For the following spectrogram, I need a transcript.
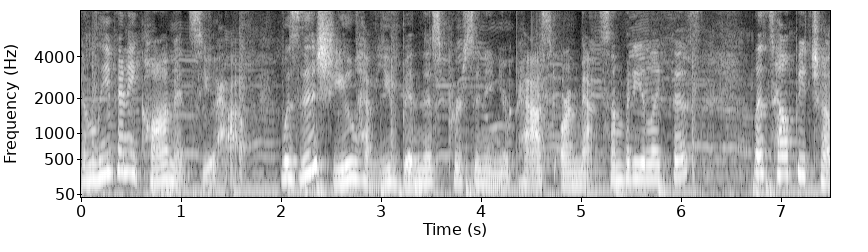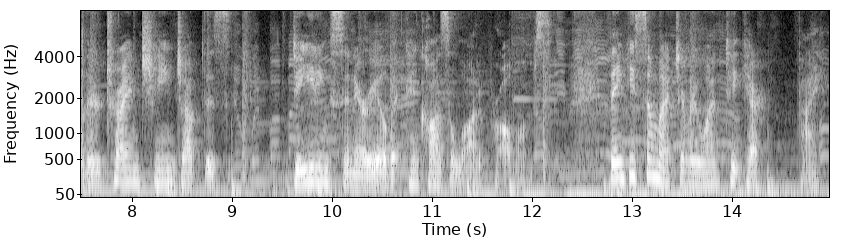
and leave any comments you have. Was this you? Have you been this person in your past or met somebody like this? Let's help each other try and change up this dating scenario that can cause a lot of problems. Thank you so much, everyone. Take care. Bye.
